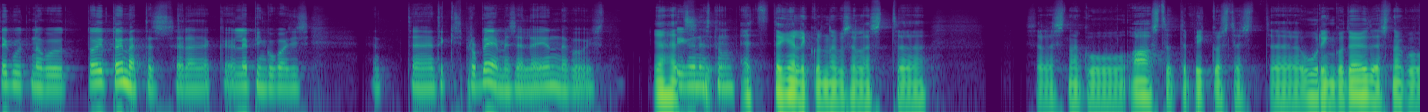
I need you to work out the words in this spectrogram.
tegu nagu toi-, toimetas selle lepinguga, siis et äh, tekkis probleeme seal ei olnud nagu just jah, et, et tegelikult nagu sellest, sellest nagu aastatepikkustest äh, uuringutöödest nagu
